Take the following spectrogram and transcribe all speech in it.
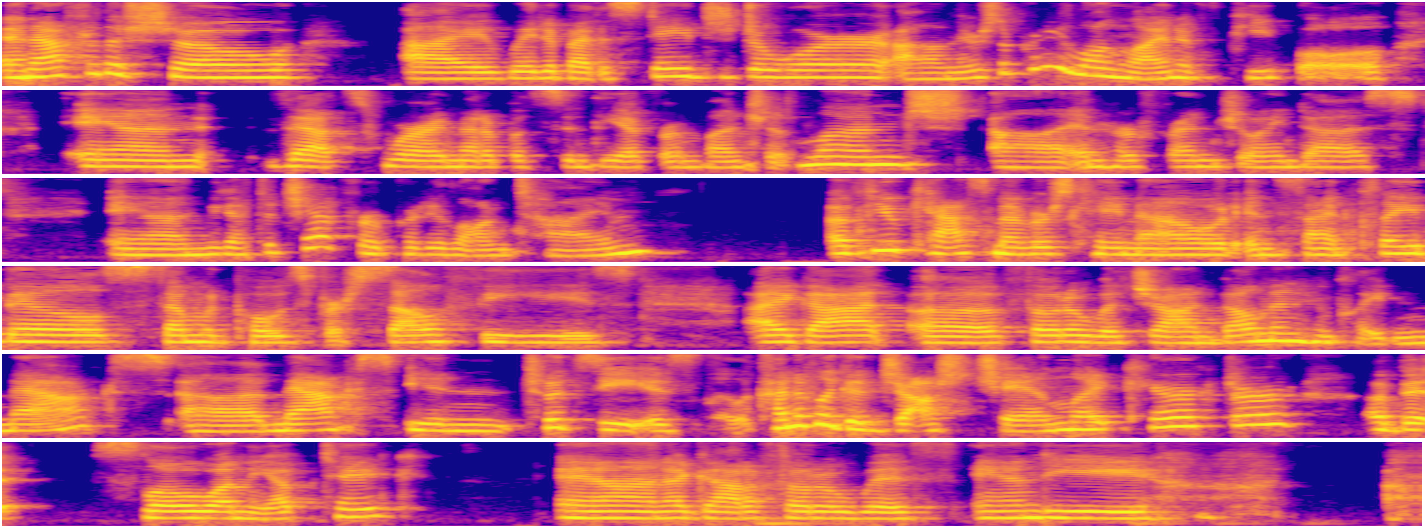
And after the show, I waited by the stage door. Um, there's a pretty long line of people, and that's where I met up with Cynthia from Bunch at Lunch, uh, and her friend joined us, and we got to chat for a pretty long time. A few cast members came out and signed playbills. Some would pose for selfies. I got a photo with John Behlmann, who played Max. Uh, Max in Tootsie is kind of like a Josh Chan like character, a bit slow on the uptake. And I got a photo with Andy.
